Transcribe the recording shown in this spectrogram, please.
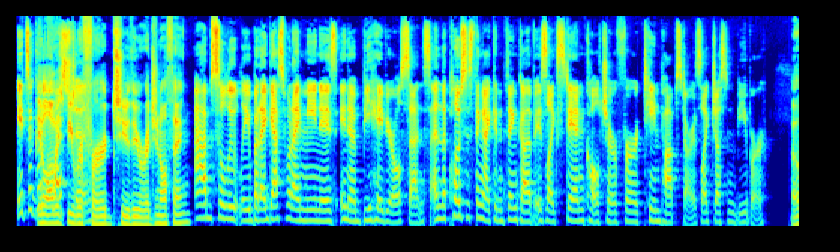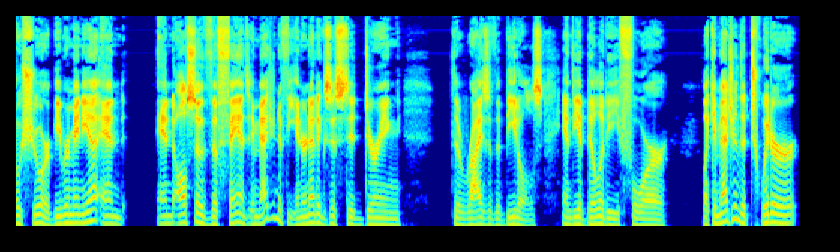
it's a good it'll always question. be referred to the original thing. Absolutely, but I guess what I mean is in a behavioral sense. And the closest thing I can think of is like stan culture for teen pop stars like Justin Bieber. Oh, sure. Bieber Mania and and also the fans. Imagine if the internet existed during the rise of the Beatles and the ability for like imagine the Twitter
